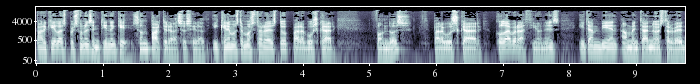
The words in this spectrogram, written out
para que las personas entiendan que son parte de la sociedad. Y queremos demostrar esto para buscar fondos, para buscar colaboraciones y también aumentar nuestra red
